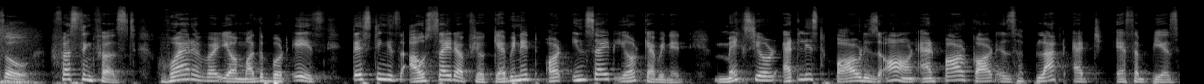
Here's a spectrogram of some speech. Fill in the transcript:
So, first thing first, wherever your motherboard is, testing is outside of your cabinet or inside your cabinet. Make sure at least power is on and power cord is plugged at SMPS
